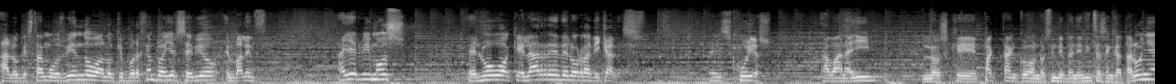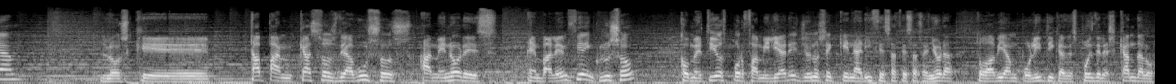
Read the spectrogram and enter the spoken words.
a lo que estamos viendo o a lo que, por ejemplo, ayer se vio en Valencia. Ayer vimos el nuevo aquelarre de los radicales. Es curioso. Estaban allí los que pactan con los independentistas en Cataluña, los que tapan casos de abusos a menores en Valencia, incluso cometidos por familiares. Yo no sé qué narices hace esa señora todavía en política después del escándalo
